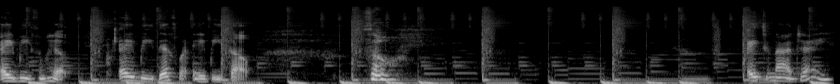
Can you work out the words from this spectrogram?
AB some help. AB, that's what AB thought. So H&IJ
